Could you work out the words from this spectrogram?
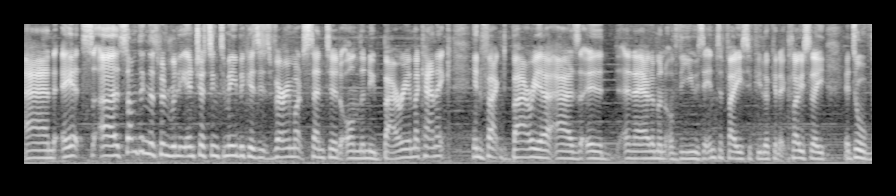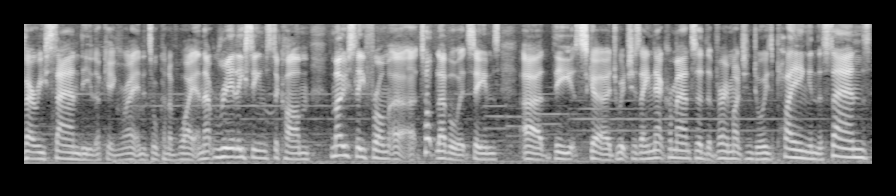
and it's uh, something that's been really interesting to me because it's very much centered on the new barrier mechanic. In fact, barrier as a, an element of the user interface, if you look at it closely, it's all very sandy looking, right? And it's all kind of white, and that really seems to come mostly from a, a top level, it seems, uh, the Scourge, which is a necromancer that very much enjoys playing in the sands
